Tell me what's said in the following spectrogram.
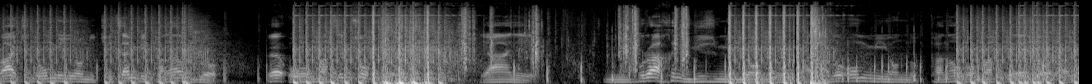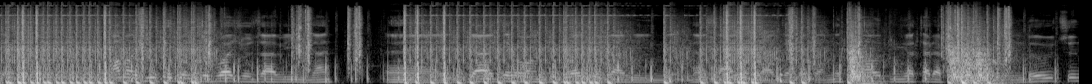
Lakin 10 milyonu geçen bir kanal yok. Ve olması çok zor. Yani bırakın 100 milyonluk kanalı 10 milyonluk kanal olmak bile zor. Ama YouTube'un dublaj özelliğinden eee gelecek olan dublaj özelliğine sahip bir Azerbaycanlı kanal dünya tarafından için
